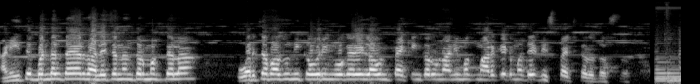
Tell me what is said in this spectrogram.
आणि इथे बंडल तयार झाल्याच्यानंतर मग त्याला वरच्या बाजूनी कवरिंग वगैरे लावून पॅकिंग करून आणि मग मार्केटमध्ये डिस्पॅच करत असतो.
